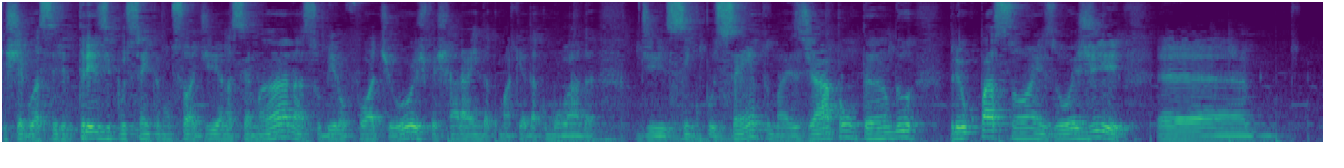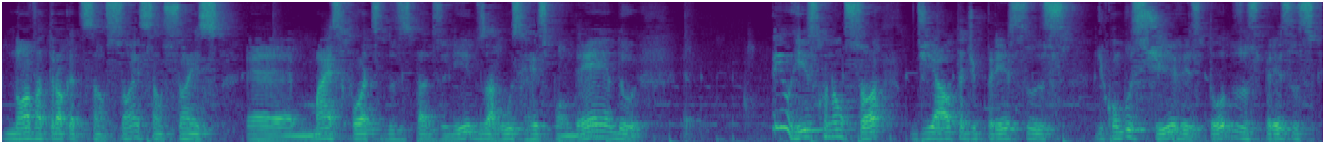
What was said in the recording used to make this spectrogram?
que chegou a ser de 13% num só dia na semana. Subiram forte hoje, fecharam ainda com uma queda acumulada de 5%, mas já apontando preocupações. Hoje, é, nova troca de sanções, sanções é, mais fortes dos Estados Unidos, a Rússia respondendo. Tem o risco não só de alta de preços de combustíveis, todos os preços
